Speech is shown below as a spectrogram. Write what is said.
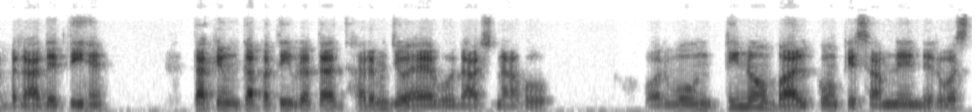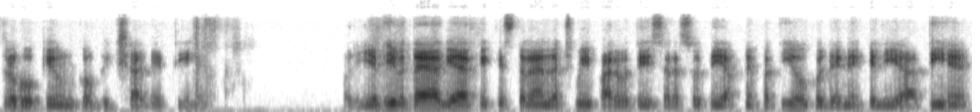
बना देती हैं, ताकि उनका पतिव्रता धर्म जो है वो नाश ना हो। और वो उन तीनों बालकों के सामने निर्वस्त्र होके उनको भिक्षा देती हैं। और ये भी बताया गया कि किस तरह लक्ष्मी, पार्वती, सरस्वती अपने पतियों को देने के लिए आती हैं।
